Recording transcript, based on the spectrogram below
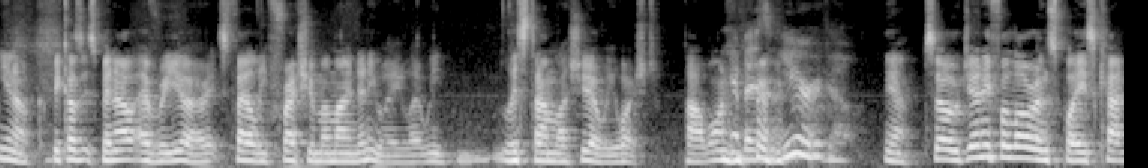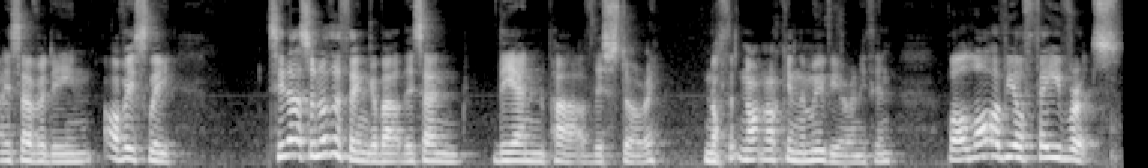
you know, because it's been out every year, it's fairly fresh in my mind anyway. Like we, this time last year, we watched part one. Yeah, but it's a year ago. Yeah. So Jennifer Lawrence plays Katniss Everdeen. Obviously, see that's another thing about this end, the end part of this story. Nothing, not knocking the movie or anything, but a lot of your favourites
